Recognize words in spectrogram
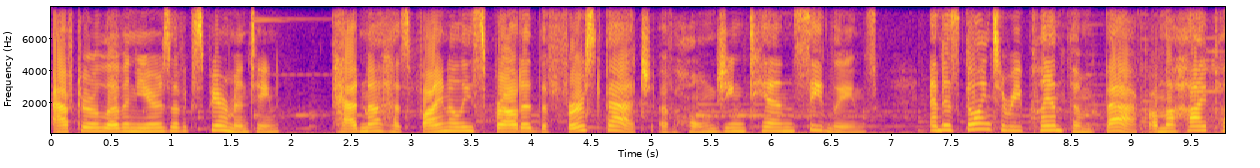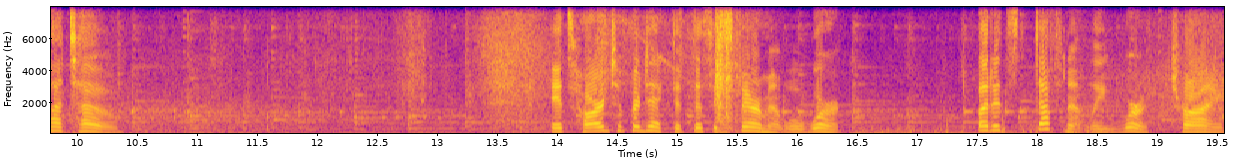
After 11 years of experimenting, Padma has finally sprouted the first batch of Hongjingtian seedlings and is going to replant them back on the high plateau. It's hard to predict if this experiment will work, but it's definitely worth trying.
